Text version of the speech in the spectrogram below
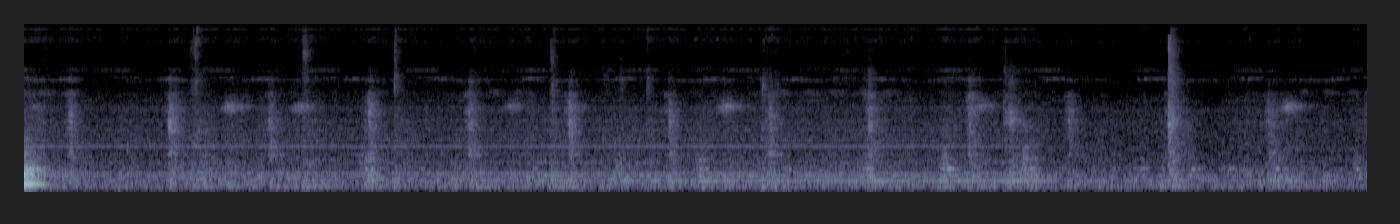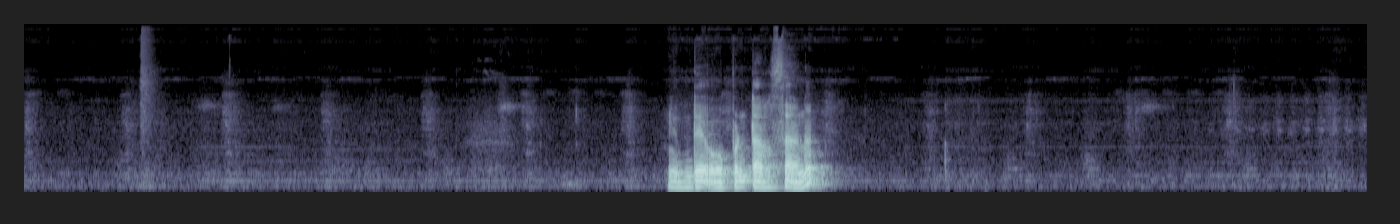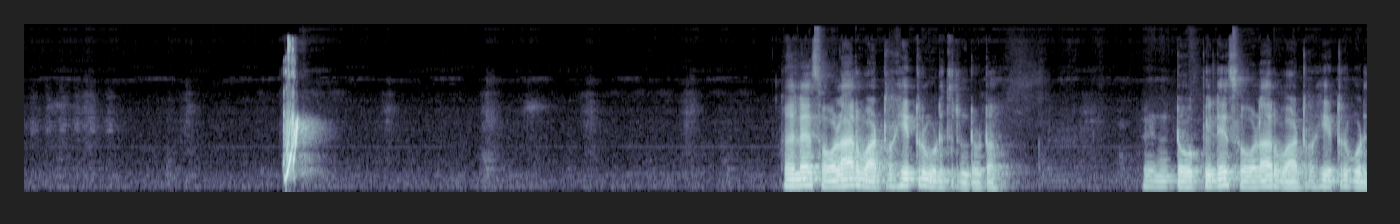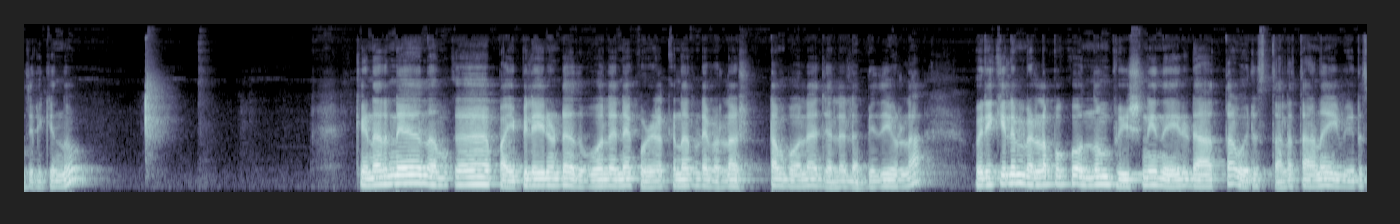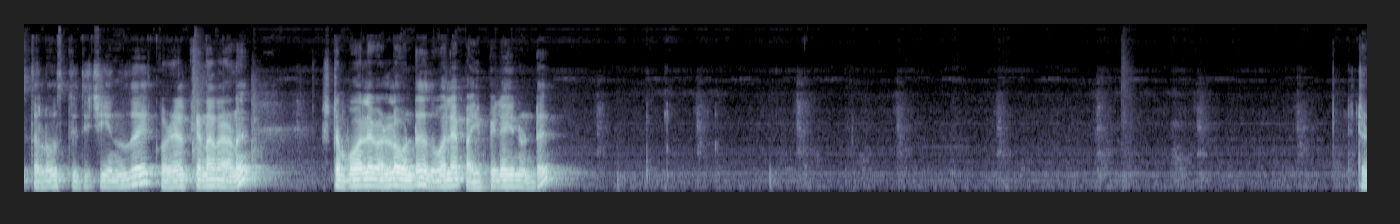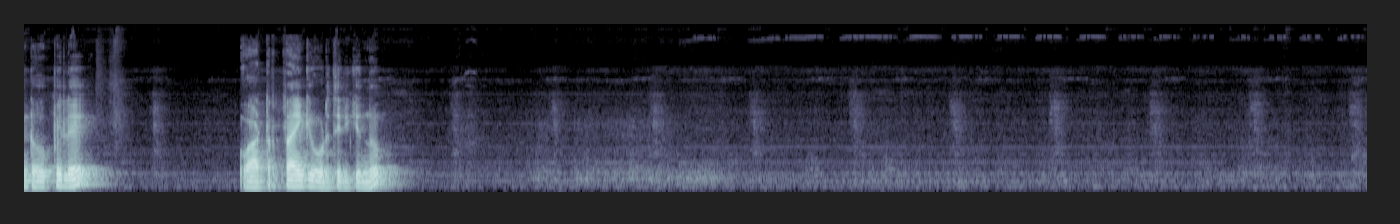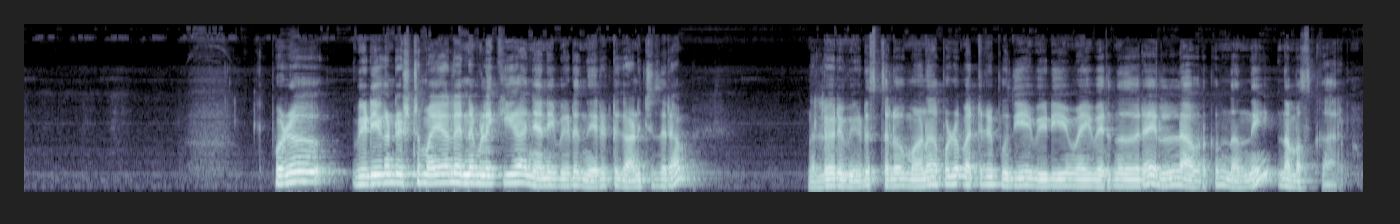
ഇതിന്റെ ഓപ്പൺ ടെറസാണ് അതിൽ സോളാർ വാട്ടർ ഹീറ്റർ കൊടുത്തിട്ടുണ്ട് കേട്ടോ. ടോപ്പിൽ സോളാർ വാട്ടർ ഹീറ്റർ കൊടുത്തിരിക്കുന്നു. കിണറിന് നമുക്ക് പൈപ്പ് ലൈനുണ്ട് അതുപോലെ തന്നെ കുഴൽ കുഴൽക്കിണറിന്റെ വെള്ളം ഇഷ്ടം പോലെ ജലലഭ്യതയുള്ള ഒരിക്കലും വെള്ളപ്പൊക്കം ഒന്നും ഭീഷണി നേരിടാത്ത ഒരു സ്ഥലത്താണ് ഈ വീട് സ്ഥലവും സ്ഥിതി ചെയ്യുന്നത്. കുഴൽ കുഴൽക്കിണറാണ് ഇഷ്ടംപോലെ വെള്ളമുണ്ട്. അതുപോലെ പൈപ്പ് ലൈനുണ്ട് ടോപ്പിൽ വാട്ടർ ടാങ്ക് കൊടുത്തിരിക്കുന്നു. ഇപ്പോൾ വീഡിയോ കണ്ട് ഇഷ്ടമായാൽ എന്നെ വിളിക്കുക. ഞാൻ ഈ വീട് നേരിട്ട് കാണിച്ചു തരാം. നല്ലൊരു വീട് സ്ഥലവുമാണ്. അപ്പോൾ മറ്റൊരു പുതിയ വീഡിയോയുമായി വരുന്നതുവരെ എല്ലാവർക്കും നന്ദി. നമസ്കാരം.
